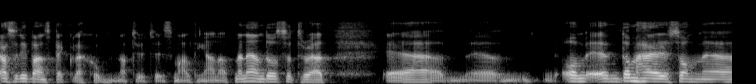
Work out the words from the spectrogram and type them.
alltså det är bara en spekulation naturligtvis som allting annat, men ändå så tror jag att eh, eh om eh, de här som eh,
